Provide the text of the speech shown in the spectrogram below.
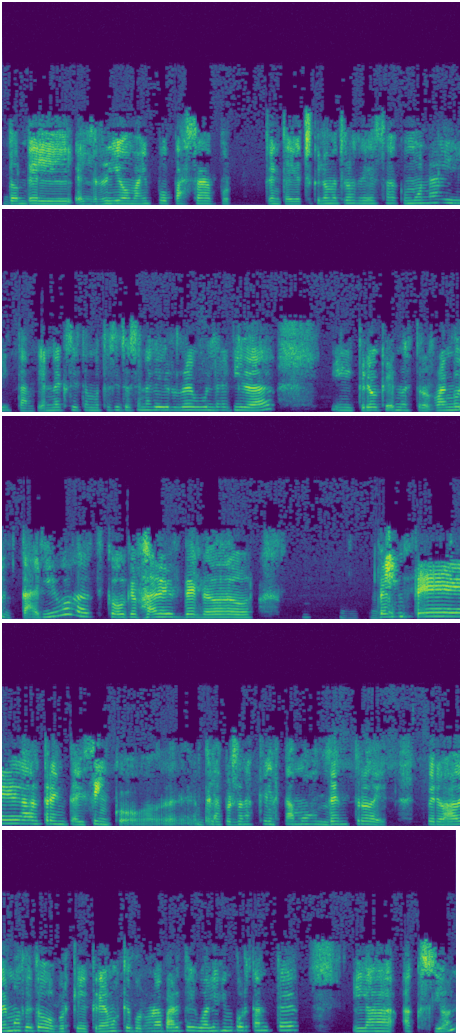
donde el río Maipo pasa por 38 kilómetros de esa comuna y también existen muchas situaciones de irregularidad y creo que nuestro rango etario como que va desde los 20 a 35 de, de las personas que estamos dentro de, pero habemos de todo porque creemos que por una parte igual es importante la acción,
